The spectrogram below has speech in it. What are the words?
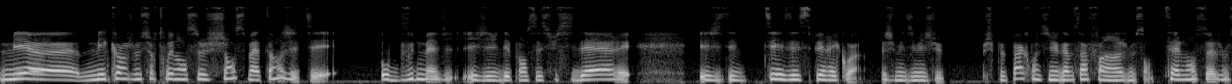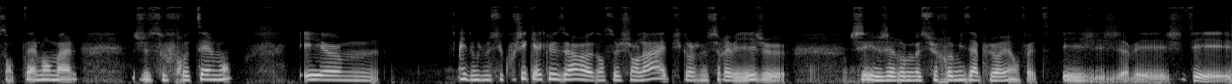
Mais, euh, mais quand je me suis retrouvée dans ce champ ce matin, j'étais au bout de ma vie. Et j'ai eu des pensées suicidaires et, j'étais désespérée, quoi. Je me dis, mais je, je peux pas continuer comme ça. Enfin, je me sens tellement seule, je me sens tellement mal, je souffre tellement. Et, euh, et donc je me suis couchée quelques heures euh, dans ce champ-là et puis quand je me suis réveillée, je je me suis remise à pleurer en fait et j'avais j'étais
